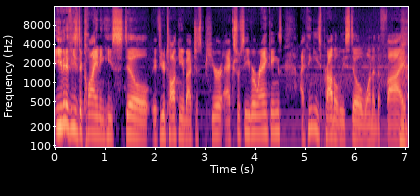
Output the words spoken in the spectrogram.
Even if he's declining, he's still. If you're talking about just pure X receiver rankings, I think he's probably still one of the five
